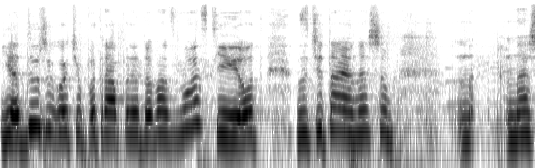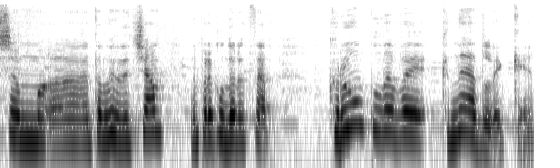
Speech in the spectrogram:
я дуже хочу потрапити до вас в гості. І от зачитаю нашим, н- нашим е, телеглядачам, наприклад, рецепт. Крумпливі кнедлики.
